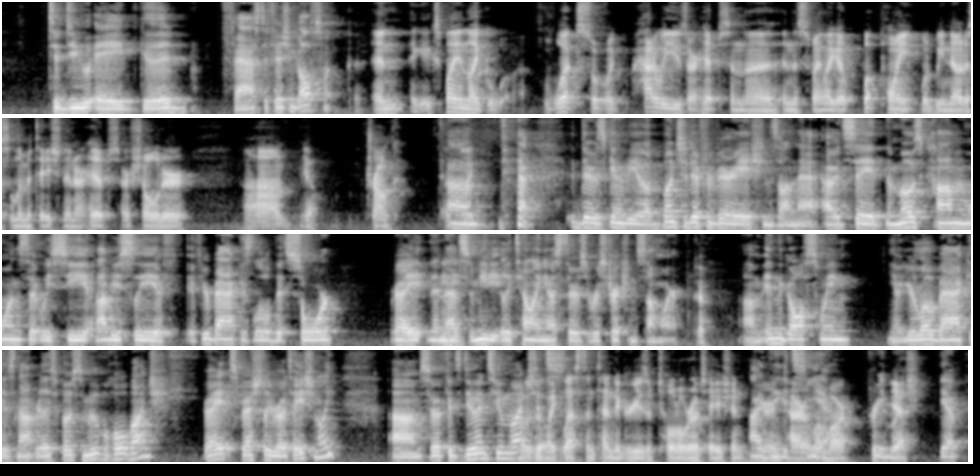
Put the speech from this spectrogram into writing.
to do a good, fast, efficient golf swing. and explain like what sort like how do we use our hips in the in the swing like at what point would we notice a limitation in our hips our shoulder um you know trunk Um, there's going to be a bunch of different variations on that. I would say the most common ones that we see, obviously, if if your back is a little bit sore, right, then Mhm. that's immediately telling us there's a restriction somewhere. Okay. Um, in the golf swing, you know, your low back is not really supposed to move a whole bunch, right, especially rotationally. Um, so if it's doing too much, What is it it's- like less than 10 degrees of total rotation I your think entire it's- yeah. lumbar pretty Yeah. much. Yep.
